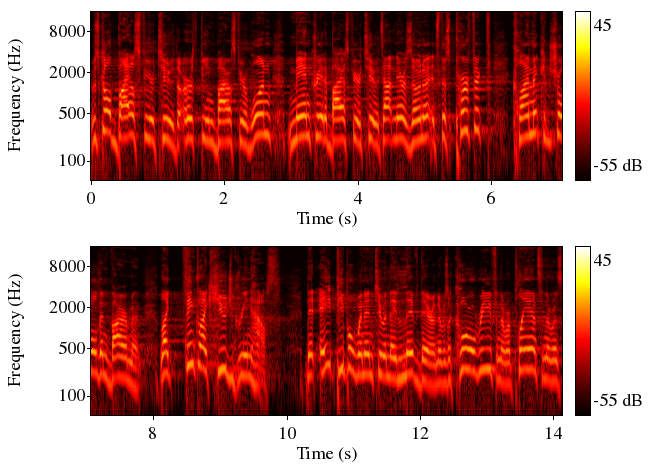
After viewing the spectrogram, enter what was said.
It was called Biosphere 2, the Earth being Biosphere 1. Man created Biosphere 2. It's out in Arizona. It's this perfect climate controlled environment. Like, think like huge greenhouse that eight people went into and they lived there. And there was a coral reef and there were plants and there was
